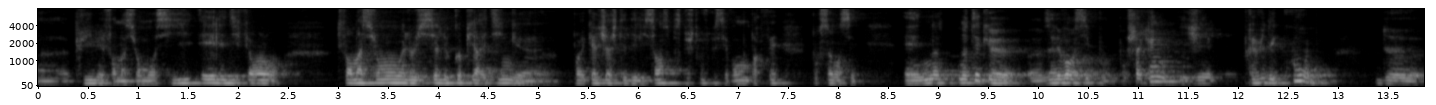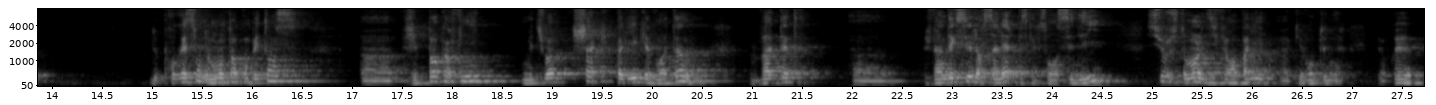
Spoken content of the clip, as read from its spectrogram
Euh, puis mes formations moi aussi, et les différentes formations et logiciels de copywriting euh, pour lesquels j'ai acheté des licences parce que je trouve que c'est vraiment parfait pour se lancer. Et notez que euh, vous allez voir aussi pour, chacune, j'ai prévu des courbes de, progression, de montant en compétences. Euh, j'ai pas encore fini, mais tu vois, chaque palier qu'elles vont atteindre va être. Euh, je vais indexer leur salaire parce qu'elles sont en CDI sur justement les différents paliers qu'elles vont tenir. Et après,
